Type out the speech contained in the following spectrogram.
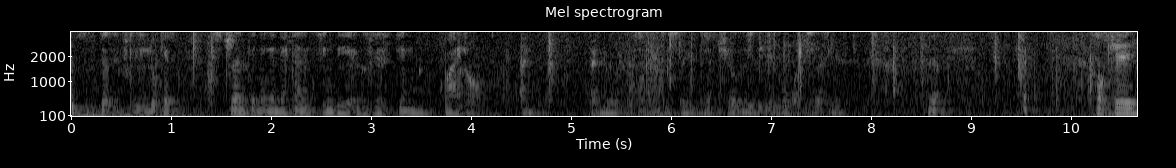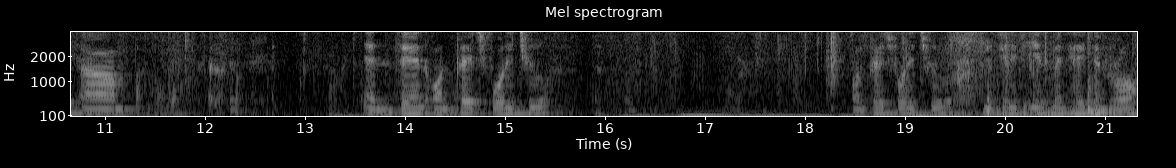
specifically look at strengthening and enhancing the existing bylaw. I knew I just had to say, show this to you for one second. Yeah. Okay, um, and then on page forty-two, on page forty-two, utility easement Hayden Rowe.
